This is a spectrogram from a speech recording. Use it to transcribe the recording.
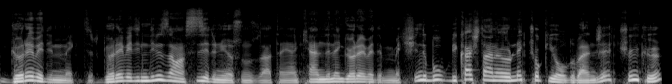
görev edinmektir. Görev edindiğiniz zaman siz ediniyorsunuz zaten. Yani kendine görev edinmek. Şimdi bu birkaç tane örnek çok iyi oldu bence. Çünkü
